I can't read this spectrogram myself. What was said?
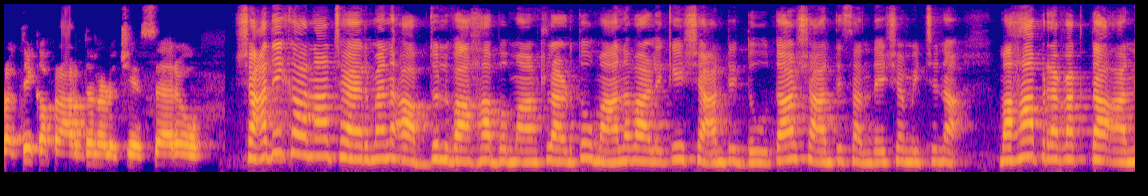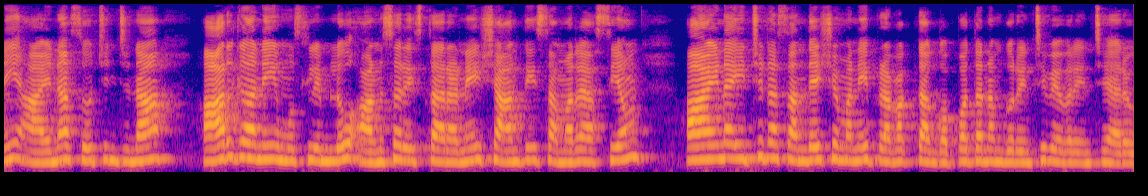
ప్రత్యేక ప్రార్థనలు చేశారు. షాదీఖానా చైర్మన్ అబ్దుల్ వాహాబ్ మాట్లాడుతూ మానవాళికి శాంతి దూత శాంతి సందేశం ఇచ్చిన మహాప్రవక్త అని ఆయన సూచించిన ఆర్గాని ముస్లింలు అనుసరిస్తారని శాంతి సమరస్యం ఆయన ఇచ్చిన సందేశమని ప్రవక్త గొప్పతనం గురించి వివరించారు.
